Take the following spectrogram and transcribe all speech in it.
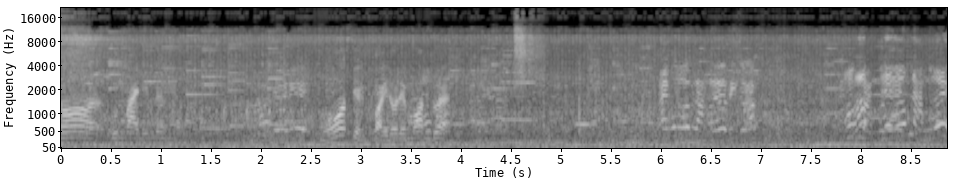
ก็วุ่นวายนิดนึง โอ้เสียงปล่อยโดเรมอนด้วยให้เพิ่มหลังเลยพี่ครับเพิ่มหลังเลยเพิ่มหลังเลย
